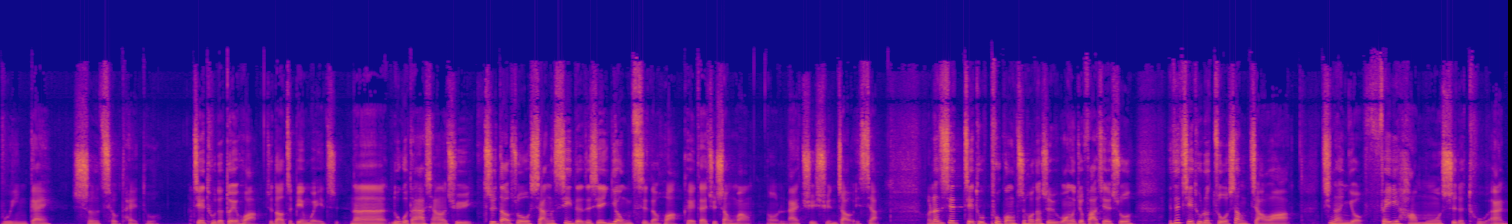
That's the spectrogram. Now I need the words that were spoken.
不应该奢求太多。截图的对话就到这边为止。那如果大家想要去知道说详细的这些用词的话，可以再去上网哦来去寻找一下。那这些截图曝光之后，当时网友就发现说，在截图的左上角啊，竟然有飞航模式的图案，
